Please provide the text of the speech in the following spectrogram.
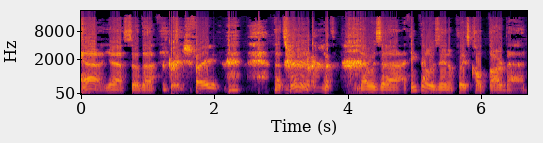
yeah, yeah. So the The bridge fight. That's right. That's- that was, uh, I think that was in a place called Tharbad,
